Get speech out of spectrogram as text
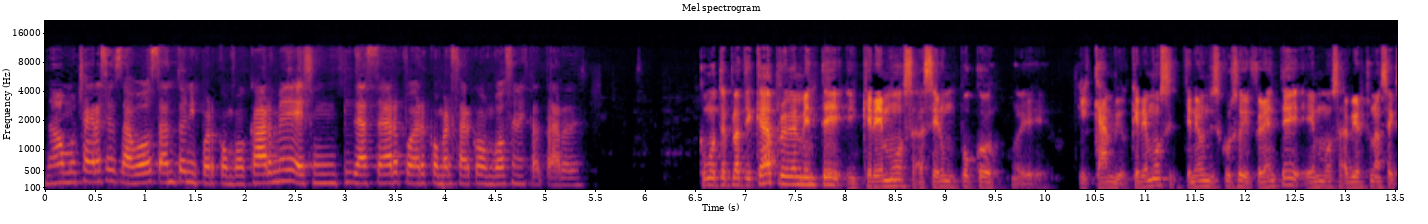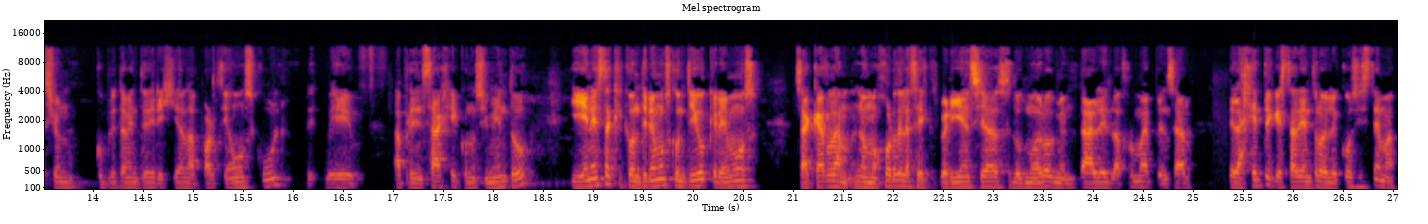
No, muchas gracias a vos, Anthony, por convocarme. Es un placer poder conversar con vos en esta tarde. Como te platicaba previamente, eh, queremos hacer un poco, eh, el cambio. Queremos tener un discurso diferente. Hemos abierto una sección completamente dirigida a la parte on school, de, aprendizaje, conocimiento. Y en esta que continuemos contigo queremos sacar lo mejor de las experiencias, los modelos mentales, la forma de pensar de la gente que está dentro del ecosistema.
